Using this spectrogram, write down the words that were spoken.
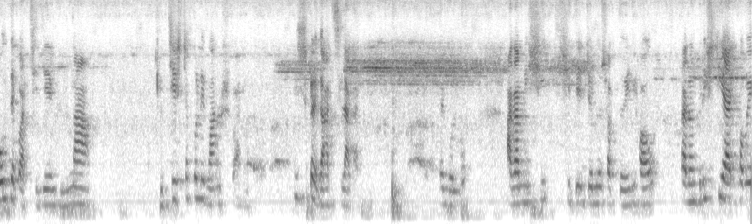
বলতে পারছি যে, না, চেষ্টা করলে মানুষ পারে। বিশেষ করে গাছ লাগায় তাই বলব, আগামী শীত, শীতের জন্য সব তৈরি হও। কারণ বৃষ্টি একভাবে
